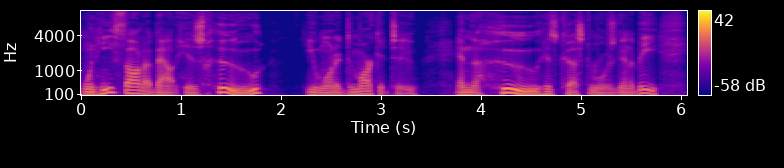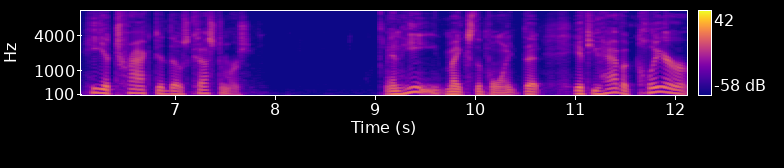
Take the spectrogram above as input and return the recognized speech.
When he thought about his who, he wanted to market to and the who his customer was going to be, he attracted those customers. And he makes the point that if you have a clear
